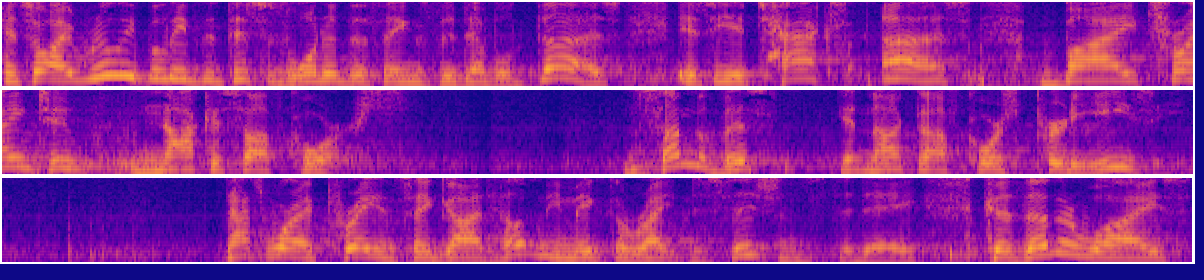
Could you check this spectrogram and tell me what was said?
And so I really believe that this is one of the things the devil does is he attacks us by trying to knock us off course. And some of us get knocked off course pretty easy. That's where I pray and say, God, help me make the right decisions today, because otherwise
